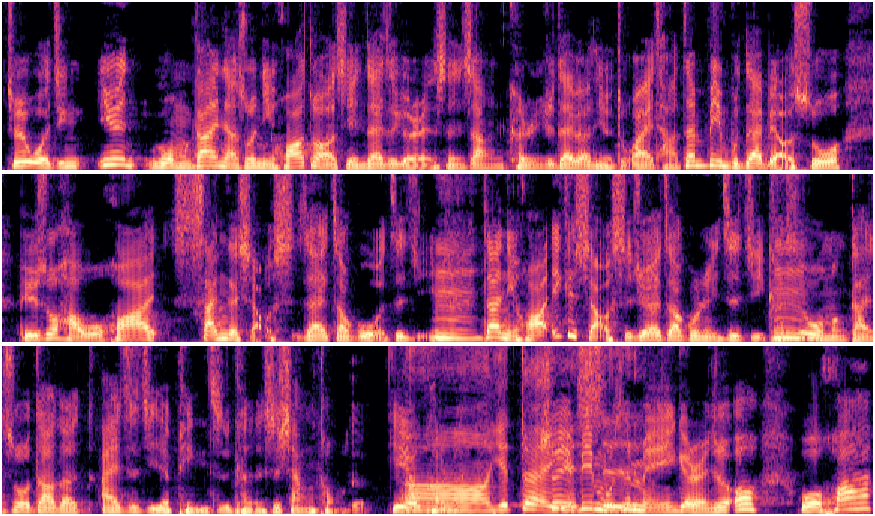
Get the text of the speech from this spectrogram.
就是我已经，因为我们刚才讲说，你花多少时间在这个人身上，可能就代表你有多爱他，但并不代表说，比如说，好，我花三个小时在照顾我自己，嗯，但你花一个小时就在照顾你自己，可是我们感受到的爱自己的品质可能是相同的，也有可能。哦，也对，所以并不是每一个人就是哦，我花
